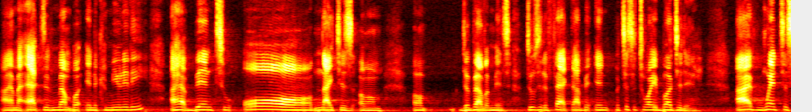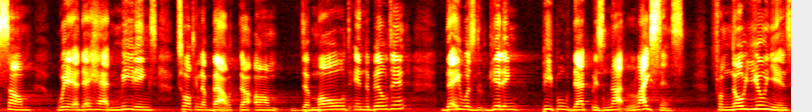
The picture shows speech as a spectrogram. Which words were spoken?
I am an active member in the community. I have been to all NYCHA's um, um, developments due to the fact I've been in participatory budgeting. I went to some where they had meetings talking about the, um, the mold in the building. They was getting people that is not licensed from no unions.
